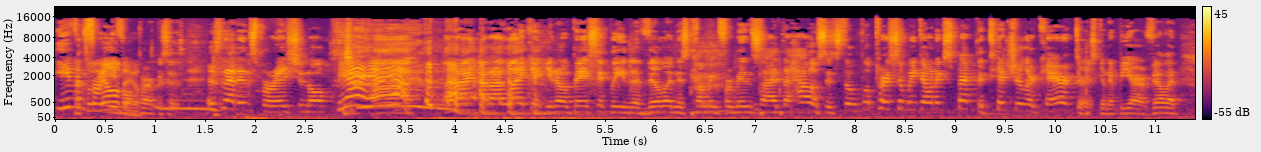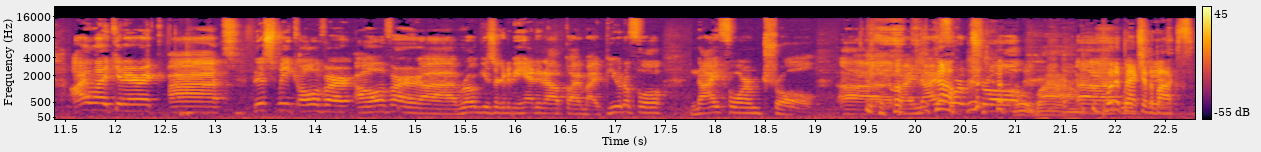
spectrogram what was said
even That's for evil do. purposes. Isn't that inspirational? Yeah, yeah, Uh, and, I, and I like it. You know, basically, the villain is coming from inside the house. It's the person we don't expect. The titular character is going to be our villain. I like it, Erik. Uh, this week, all of our all of our uh, rogues are going to be handed out by my beautiful Kniform troll. My Kniform troll. Oh, wow. uh, Put it back in the is- box.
